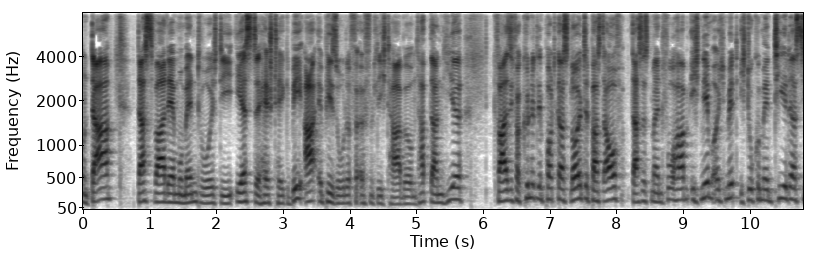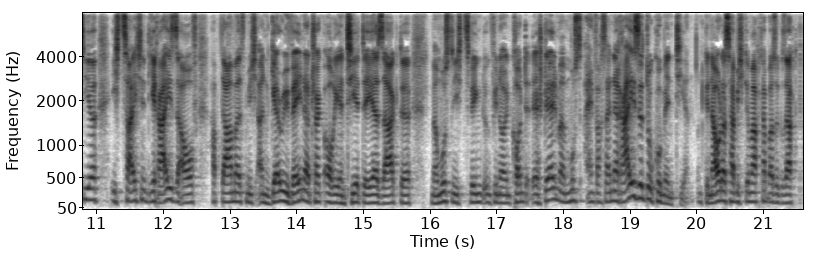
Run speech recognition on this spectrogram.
Und da, das war der Moment, wo ich die erste Hashtag BA-Episode veröffentlicht habe und habe dann hier quasi verkündet im Podcast, Leute, passt auf, das ist mein Vorhaben. Ich nehme euch mit, ich dokumentiere das hier, ich zeichne die Reise auf. Habe damals mich an Gary Vaynerchuk orientiert, der ja sagte, man muss nicht zwingend irgendwie neuen Content erstellen, man muss einfach seine Reise dokumentieren. Und genau das habe ich gemacht, habe also gesagt,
